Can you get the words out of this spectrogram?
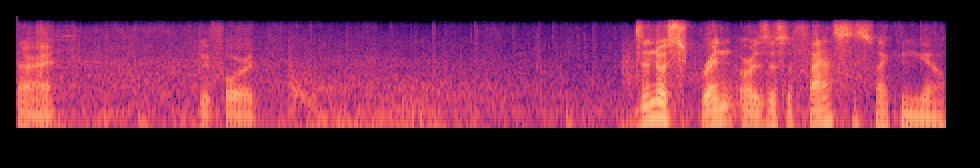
Alright. Move forward. Is there no sprint, or is this the fastest I can go?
